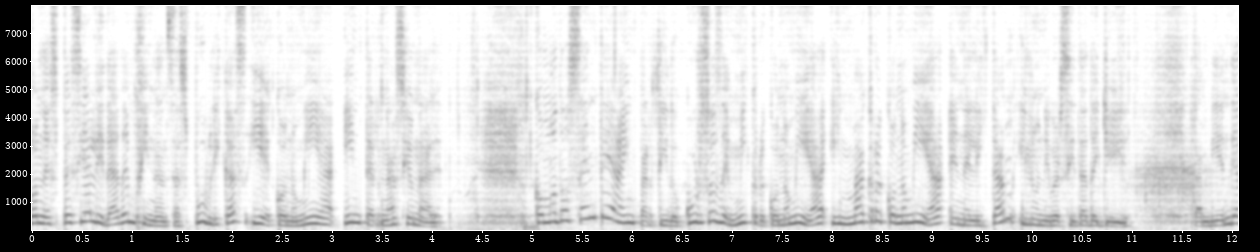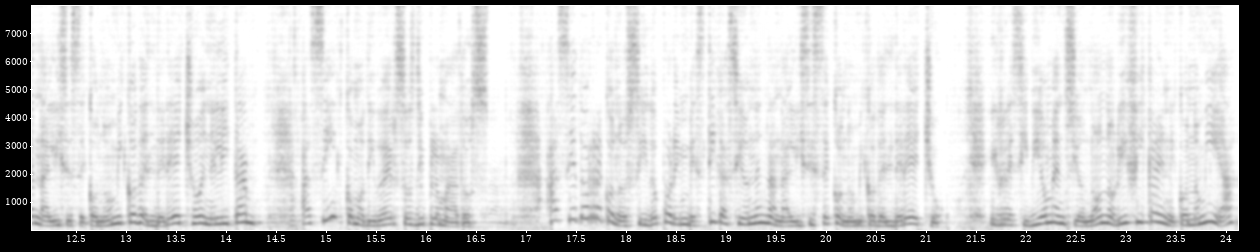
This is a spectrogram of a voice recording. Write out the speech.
con especialidad en finanzas públicas y economía internacional. Como docente ha impartido cursos de microeconomía y macroeconomía en el ITAM y la Universidad de Yale, también de análisis económico del derecho en el ITAM, así como diversos diplomados. Ha sido reconocido por investigación en análisis económico del derecho y recibió mención honorífica en economía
